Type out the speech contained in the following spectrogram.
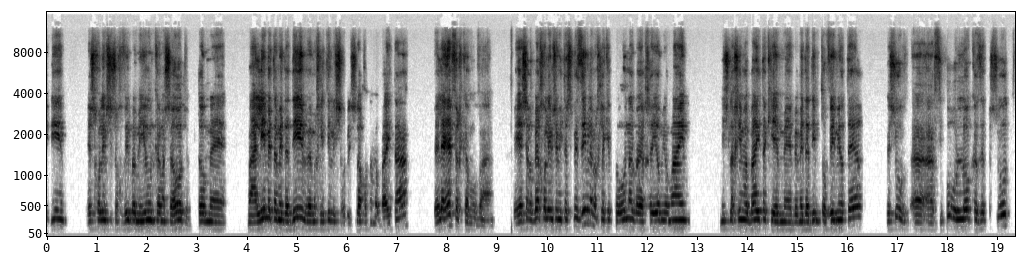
מבינים, יש חולים ששוכבים במיון כמה שעות ופתאום uh, מעלים את המדדים ומחליטים לשלוח אותם הביתה, ולהפך כמובן. ויש הרבה חולים שמתאשפזים למחלקת קורונה ואחרי יום-יומיים נשלחים הביתה כי הם uh, במדדים טובים יותר, ושוב, הסיפור הוא לא כזה פשוט,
